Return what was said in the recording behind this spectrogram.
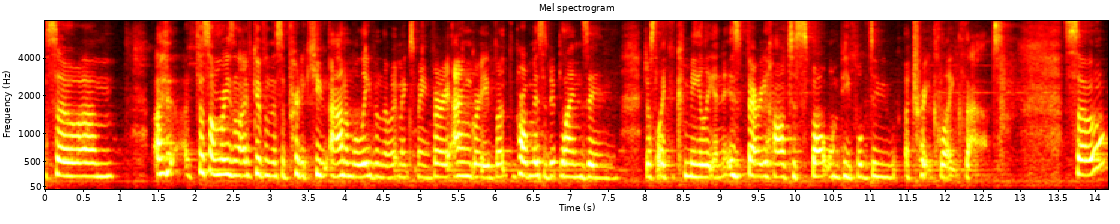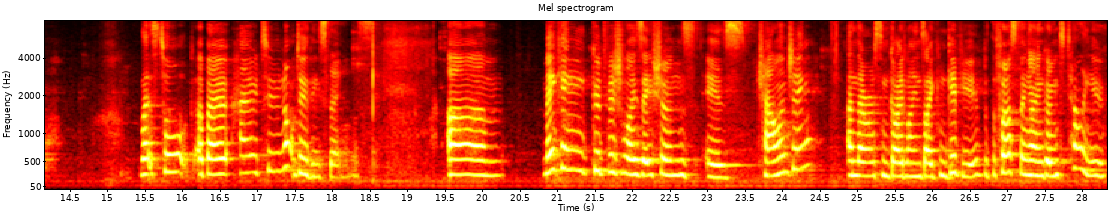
so um, I, for some reason, I've given this a pretty cute animal, even though it makes me very angry. But the problem is that it blends in, just like a chameleon. It is very hard to spot when people do a trick like that. So let's talk about how to not do these things. Um, making good visualizations is challenging, and there are some guidelines I can give you. But the first thing I'm going to tell you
